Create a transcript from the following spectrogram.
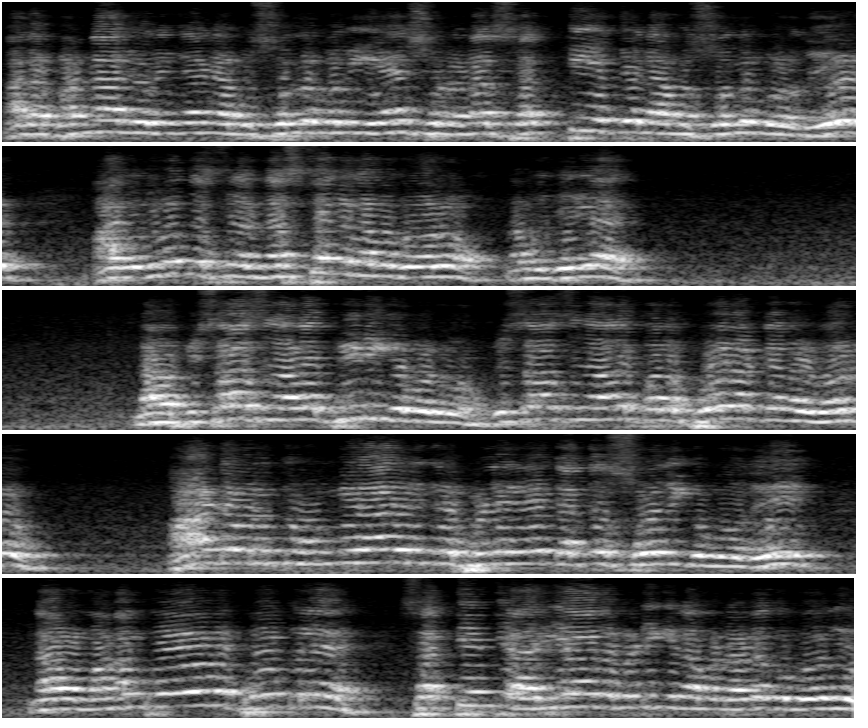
அதை பண்ணாது இருங்கன்னு அப்படி சொல்லும்போது ஏன் சொல்றேன்னா சத்தியத்தை நாம சொல்லும் பொழுது அது நிமித்த சில நஷ்டங்கள் நமக்கு வரும். நமக்கு தெரியாது. நம்ம பிசாசினால பீடிக்கப்படுவோம். பிசாசினால பல போராட்டங்கள் வரும். ஆண்டவருக்கு உண்மையாக இருக்கிற பிள்ளைகளை கத்த சோதிக்கும் போது நாம மனம் போல போக்குல சத்தியத்தை அறியாதபடிக்கு நம்ம நடக்கும் போது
